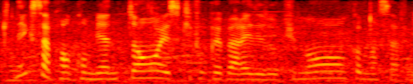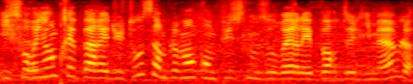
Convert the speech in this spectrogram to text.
technique, ça prend combien de temps? Est-ce qu'il faut préparer des documents? Comment ça fonctionne Il faut rien préparer du tout, simplement qu'on puisse nous ouvrir les portes de l'immeuble.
